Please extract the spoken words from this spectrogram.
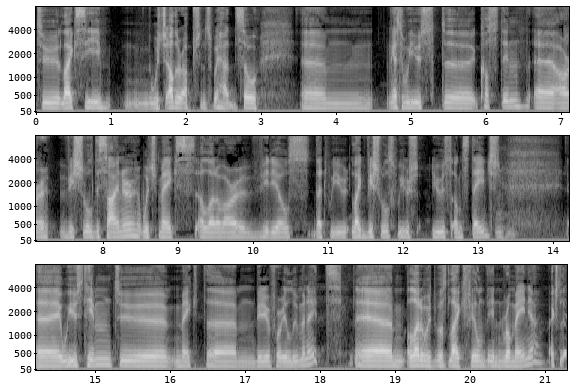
to like see mm, which other options we had. So um, yeah, so we used uh, Costin, uh, our visual designer, which makes a lot of our videos that we like visuals we use, use on stage. Uh, we used him to make the um, video for Illuminate. Um, a lot of it was like filmed in Romania. Actually,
